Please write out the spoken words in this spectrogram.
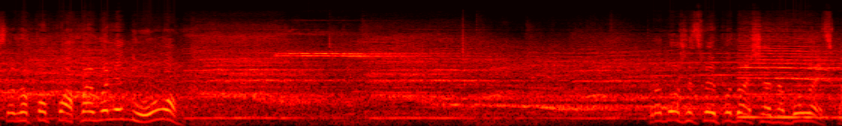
Все же попахує валідолом. Продовжить свою подачу на Болецька.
